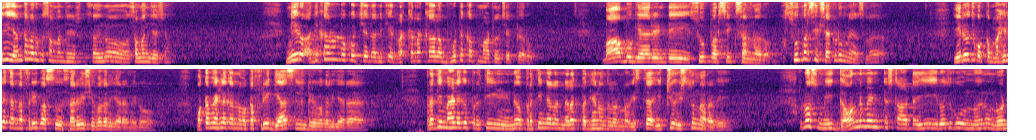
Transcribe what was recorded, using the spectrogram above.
ఇది ఎంతవరకు సమంజసం సమంజసం? మీరు అధికారంలోకి వచ్చేదానికి రకరకాల బూటకప్ మాటలు చెప్పారు. బాబు గ్యారంటీ సూపర్ సిక్స్ అన్నారు. సూపర్ సిక్స్ ఎక్కడున్నాయి అసలు? ఈరోజుకి ఒక మహిళ కన్నా ఫ్రీ బస్సు సర్వీస్ ఇవ్వగలిగారా మీరు? ఒక మహిళ కన్నా ఒక ఫ్రీ గ్యాస్ సిలిండర్ ఇవ్వగలిగారా? ప్రతి మహిళకు ప్రతి ప్రతి నెల నెలకు పదిహేను వందలు ఉన్నారు ఇస్తా ఇచ్చు ఇస్తున్నారు అవి. ఆల్మోస్ట్ మీ గవర్నమెంట్ స్టార్ట్ అయ్యి ఈరోజుకు నేను నూట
